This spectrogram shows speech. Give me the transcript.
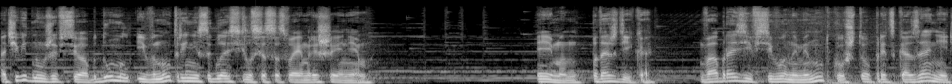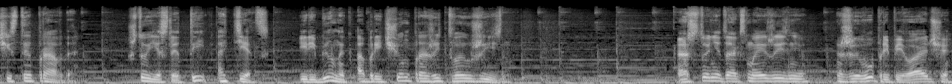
Очевидно, уже все обдумал и внутренне согласился со своим решением. Эймон, подожди-ка. Вообрази всего на минутку, что предсказание – чистая правда. Что если ты – отец, и ребенок обречен прожить твою жизнь? А что не так с моей жизнью? Живу припеваючи.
